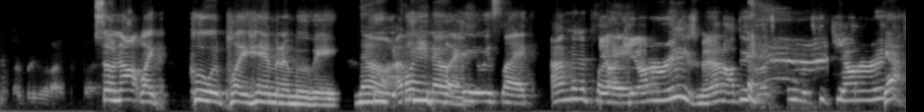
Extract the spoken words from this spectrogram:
Everybody would like to play. So not like who would play him in a movie. No, I want he to know play? if he was like, I'm going to Yeah, play. Keanu Reeves, man. I'll do. Let's do. Let's get Keanu Reeves. Yeah.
